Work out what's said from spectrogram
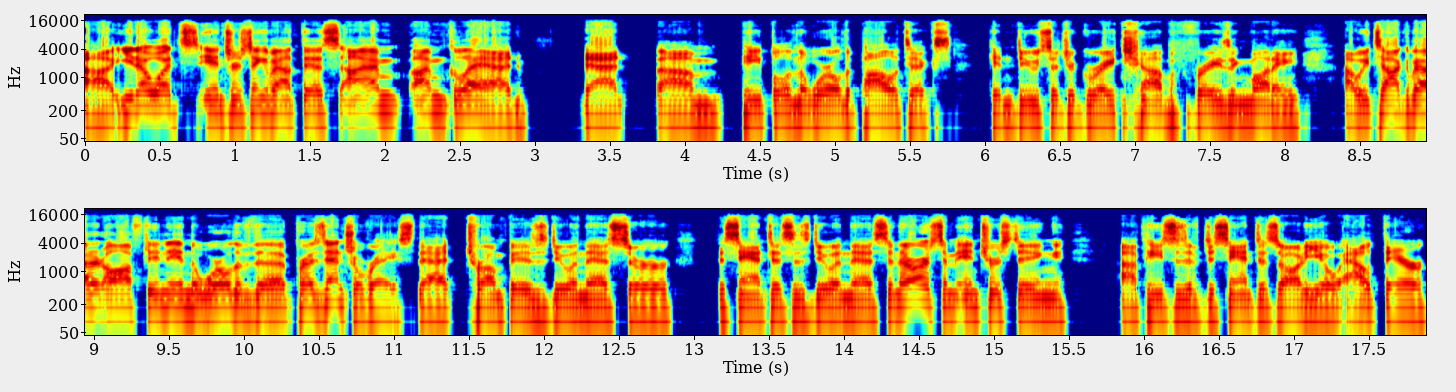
Uh, you know what's interesting about this? I'm I'm glad that um, people in the world of politics can do such a great job of raising money. Uh, we talk about it often in the world of the presidential race that Trump is doing this or DeSantis is doing this, and there are some interesting uh, pieces of DeSantis audio out there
